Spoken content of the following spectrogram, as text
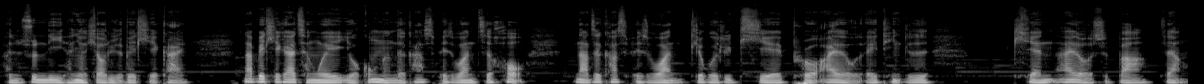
很顺利、很有效率的被切开。那被切开成为有功能的 caspase one 之后，那这 caspase one 就会去切 pro IL eighteen，就是前 IL 十八这样。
